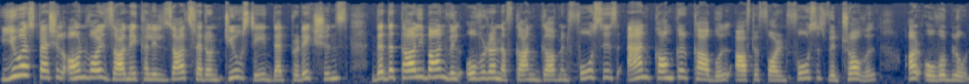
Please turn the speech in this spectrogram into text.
US Special Envoy Zalmay Khalilzad said on Tuesday that predictions that the Taliban will overrun Afghan government forces and conquer Kabul after foreign forces withdrawal are overblown.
